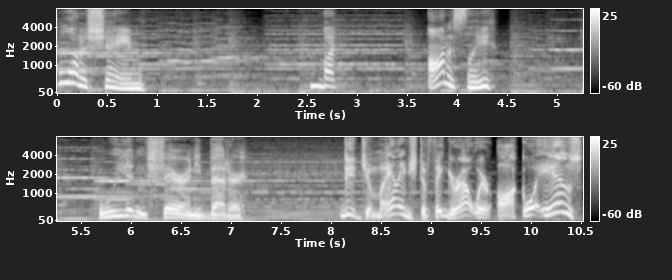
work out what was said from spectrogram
what a shame. But, honestly, We didn't fare any better. Did you manage to figure out where Aqua is?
